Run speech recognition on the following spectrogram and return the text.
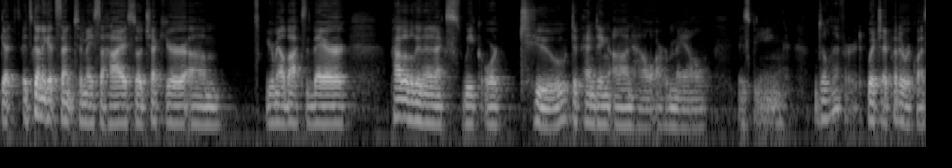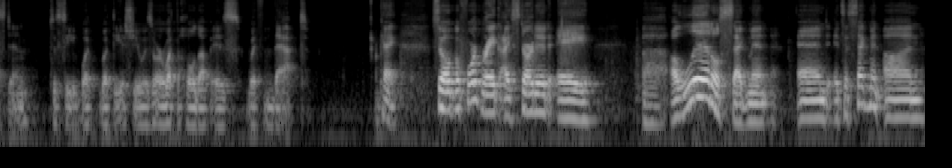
get it's going to get sent to Mesa High, so check your um, your mailbox there probably in the next week or two, depending on how our mail is being delivered, which I put a request in to see what, what the issue is or what the holdup is with that. Okay, so before break, I started a, uh, a little segment, and it's a segment on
